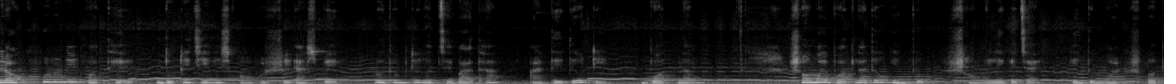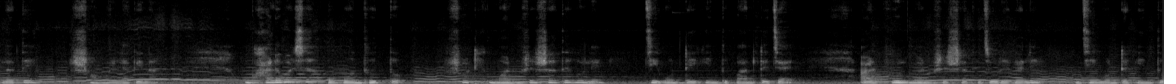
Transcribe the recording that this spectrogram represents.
লক্ষ্য পূরণের পথে দুটি জিনিস অবশ্যই আসবে। প্রথমটি হচ্ছে বাধা আর দ্বিতীয়টি বদনাম। সময় বদলাতেও কিন্তু সময় লেগে যায়, কিন্তু মানুষ বদলাতে সময় লাগে না। ভালোবাসা ও বন্ধুত্ব সঠিক মানুষের সাথে হলে জীবনটাই কিন্তু পাল্টে যায়। আর ভুল মানুষের সাথে জুড়ে গেলে জীবনটা কিন্তু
